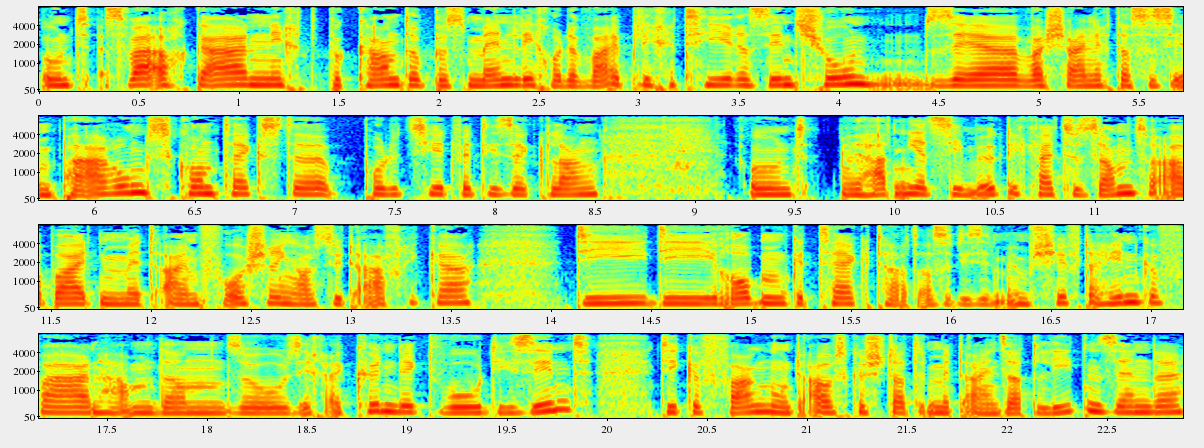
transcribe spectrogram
Und es war auch gar nicht bekannt, ob es männliche oder weibliche Tiere sind. Schon sehr wahrscheinlich, dass es im Paarungskontexte produziert wird, dieser Klang. Und wir hatten jetzt die Möglichkeit zusammenzuarbeiten mit einem Forscherin aus Südafrika, die die Robben getaggt hat. Also die sind mit dem Schiff dahin gefahren, haben dann so sich erkündigt, wo die sind, die gefangen und ausgestattet mit einem Satellitensender.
